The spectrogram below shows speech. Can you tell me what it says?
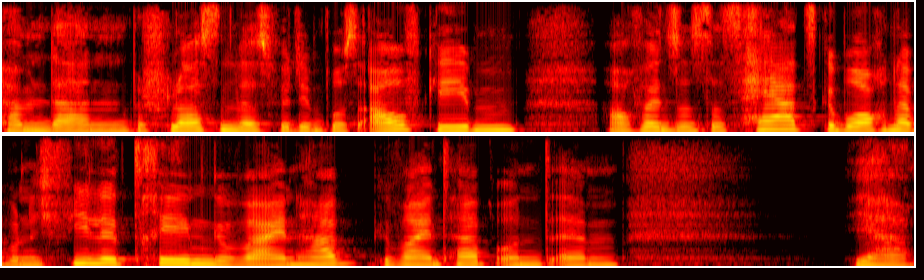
haben dann beschlossen, dass wir den Bus aufgeben, auch wenn es uns das Herz gebrochen hat und ich viele Tränen geweint habe, geweint habe und ähm, ja,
